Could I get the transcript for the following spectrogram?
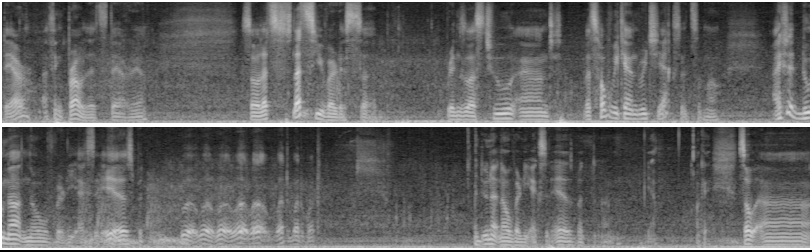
There? I think probably it's there, yeah. So let's let's see where this uh, brings us to, and let's hope we can reach the exit somehow. I actually do not know where the exit is, but what what what what what what? I do not know where the exit is, but um, yeah. Okay, so uh,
